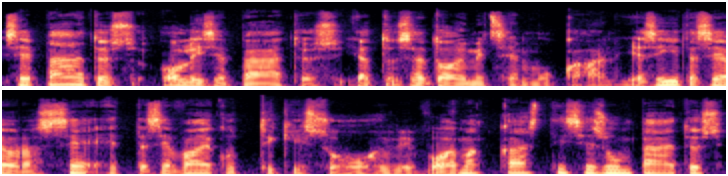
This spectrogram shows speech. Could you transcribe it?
se päätös oli se päätös ja sä toimit sen mukaan. Ja siitä seurasi se, että se vaikuttikin suhu hyvin voimakkaasti se sun päätös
